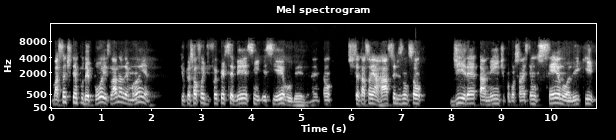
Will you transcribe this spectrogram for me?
bastante tempo depois, lá na Alemanha, que o pessoal foi, foi perceber assim, esse erro dele, né? Então, sustentação e arrasto eles não são diretamente proporcionais, tem um seno ali que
